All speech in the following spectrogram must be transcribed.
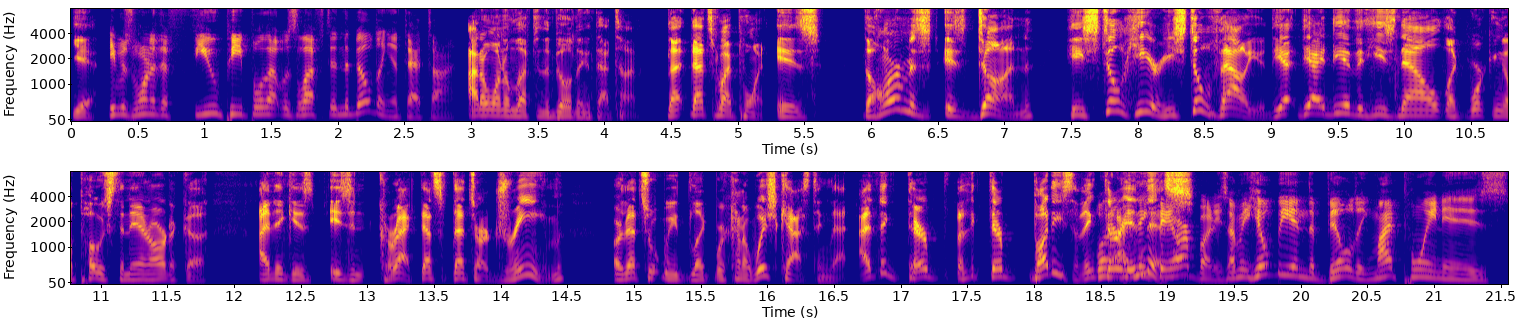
Yeah. He was one of the few people that was left in the building at that time. I don't want him left in the building at that time. That that's my point. Is the harm is is done. He's still here. He's still valued. The the idea that he's now like working a post in Antarctica, I think is isn't correct. That's that's our dream, or that's what we like. We're kind of wish casting that. I think they're I think they're buddies. I think Well, they're I in think this. they are buddies. I mean, he'll be in the building. My point is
